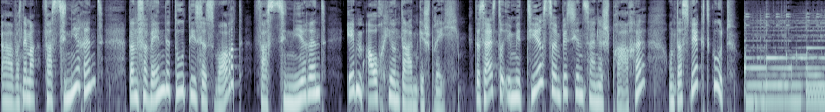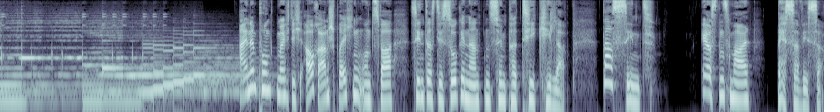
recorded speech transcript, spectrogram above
äh, was nehmen wir, faszinierend. Dann verwende du dieses Wort, faszinierend, eben auch hier und da im Gespräch. Das heißt, du imitierst so ein bisschen seine Sprache und das wirkt gut. Einen Punkt möchte ich auch ansprechen, und zwar sind das die sogenannten Sympathiekiller. Das sind erstens mal Besserwisser.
